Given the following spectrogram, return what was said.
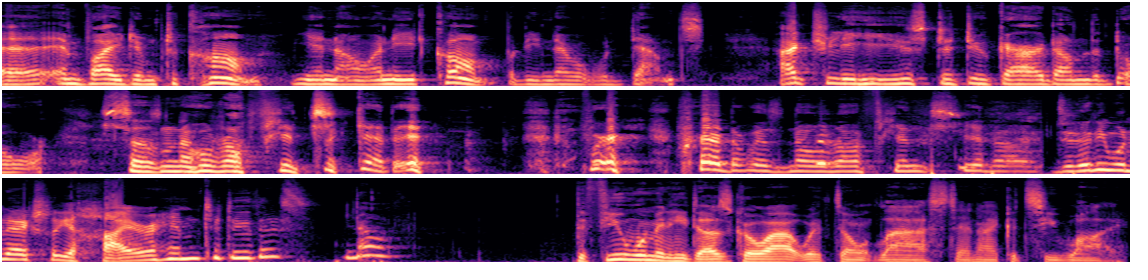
uh, invite him to come, you know, and he'd come, but he never would dance. Actually, he used to do guard on the door, so no ruffians could get in. where, where there was no ruffians, you know. Did anyone actually hire him to do this? No. The few women he does go out with don't last, and I could see why.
